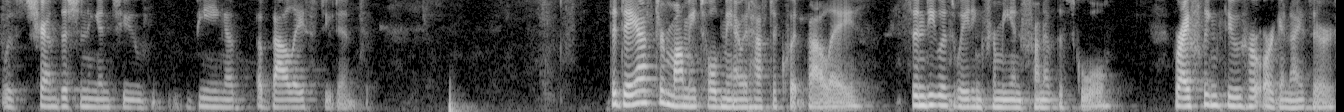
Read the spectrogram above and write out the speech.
was transitioning into being a, a ballet student. The day after mommy told me I would have to quit ballet, Cindy was waiting for me in front of the school, rifling through her organizer,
